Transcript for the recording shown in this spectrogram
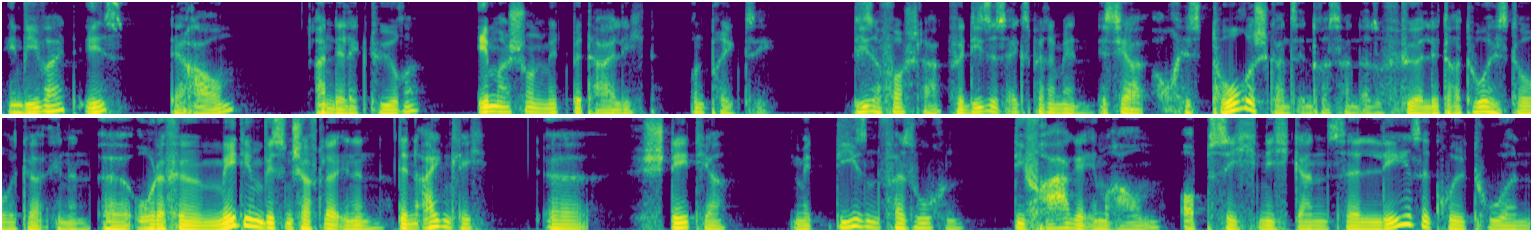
Inwieweit ist der Raum an der Lektüre immer schon mit beteiligt und prägt sie? Dieser Vorschlag für dieses Experiment ist ja auch historisch ganz interessant, also für LiteraturhistorikerInnen äh, oder für MedienwissenschaftlerInnen. Denn eigentlich äh, steht ja mit diesen Versuchen die Frage im Raum, ob sich nicht ganze Lesekulturen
